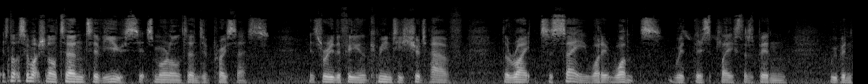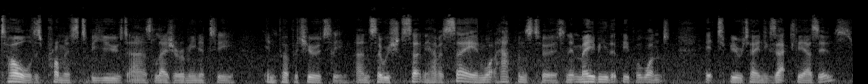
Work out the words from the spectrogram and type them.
It's not so much an alternative use, it's more an alternative process. It's really the feeling that the community should have the right to say what it wants with this place that has been, we've been told, is promised to be used as leisure amenity in perpetuity. And so we should certainly have a say in what happens to it. And it may be that people want it to be retained exactly as is.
